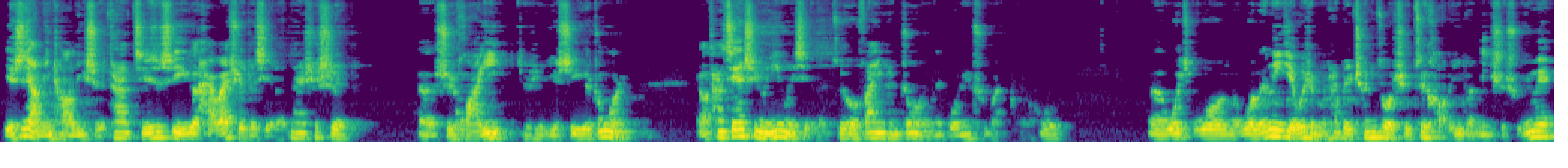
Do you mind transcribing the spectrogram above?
也是讲明朝历史，它其实是一个海外学者写的，但是是呃是华裔，就是也是一个中国人。然后他先是用英文写的，最后翻译成中文在国内出版。然后呃我我我能理解为什么它被称作是最好的一本历史书，因为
